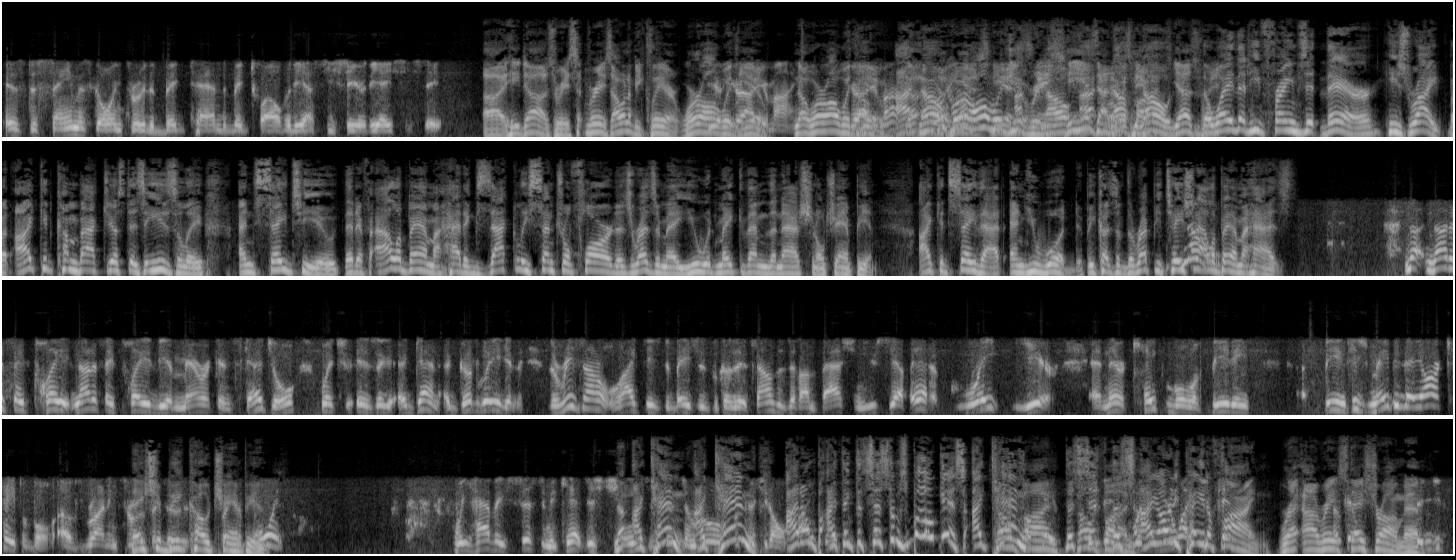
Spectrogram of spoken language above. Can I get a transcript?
is the same as going through the Big Ten, the Big Twelve, or the SEC or the ACC? Uh, he does, Rece. Rece, I want to be clear. We're all You're- with you're you. out of your mind. No, we're all with You're out of you. your mind. I, no, we're he all with you. Rece. No, he is I- out no, of his mind. no. Yes, the Rece. way that he frames it there, he's right. But I could come back just as easily and say to you that if Alabama had exactly Central Florida's resume, you would make them the national champion. I could say that, and you would because of the reputation No. Alabama has. Not not if they play not if they played the American schedule, which is a, again a good league. And the reason I don't like these debates is because it sounds as if I'm bashing UCF. They had a great year, and they're capable of beating beating teams. Maybe they are capable of running through. They it, but should be co-champion. the point- we have a system. You can't just No, change I can. system I can. You don't I don't. like I think the system's bogus. I can. fine. The, Tone si- fine. the- I You already know paid a can- fine. Re- uh, Reed, Okay. stay strong, man. Then you,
